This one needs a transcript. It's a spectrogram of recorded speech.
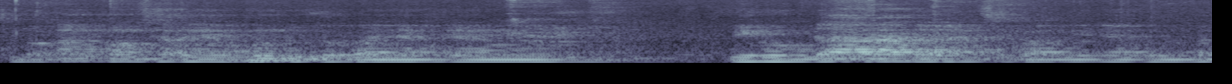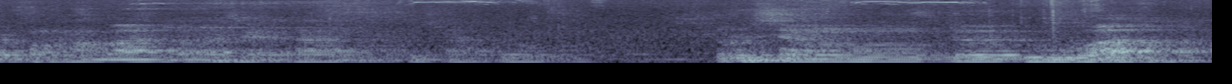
Bahkan konsernya pun juga banyak yang minum darah dan sebagainya benar penghambaan pada setan itu satu. Terus yang kedua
